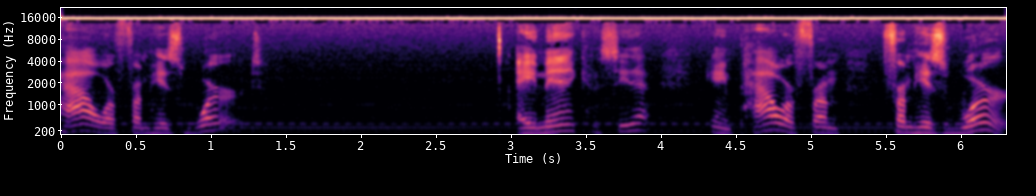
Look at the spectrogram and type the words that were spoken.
power from His Word. Amen. Can I see that? Gain power from, from His Word.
